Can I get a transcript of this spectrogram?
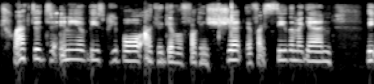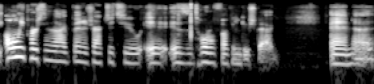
attracted to any of these people. I could give a fucking shit if I see them again. The only person that I've been attracted to is, is a total fucking douchebag. And uh,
